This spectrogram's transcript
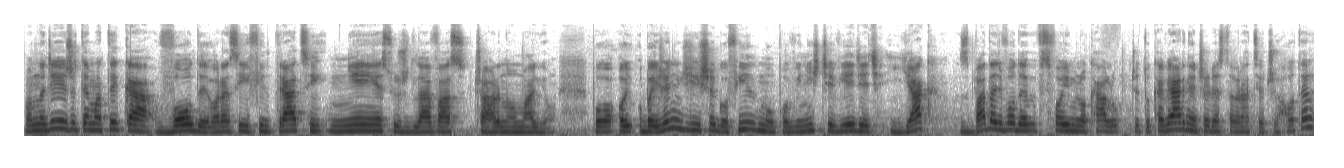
Mam nadzieję, że tematyka wody oraz jej filtracji nie jest już dla Was czarną magią. Po obejrzeniu dzisiejszego filmu powinniście wiedzieć, jak zbadać wodę w swoim lokalu, czy to kawiarnia, czy restauracja, czy hotel,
